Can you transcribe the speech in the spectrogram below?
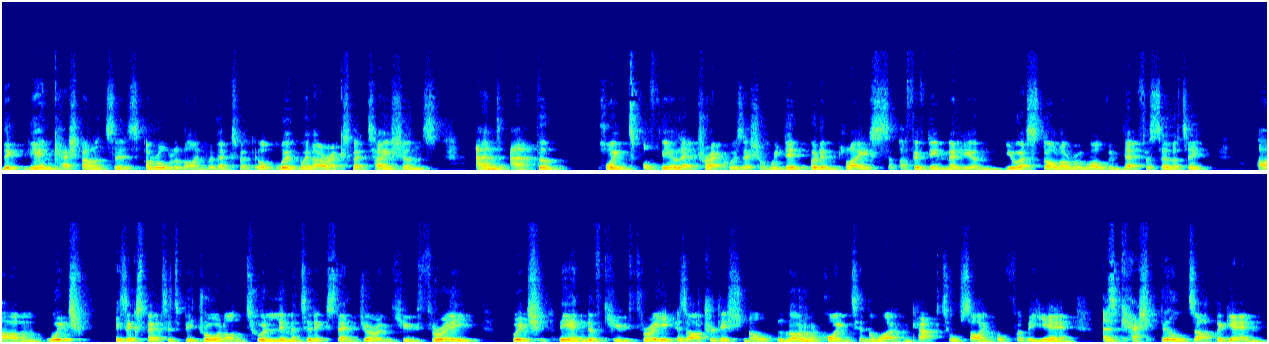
The end cash balances are all aligned with expect with our expectations. And at the point of the Electra acquisition, we did put in place a $15 million US dollar revolving debt facility, um, which is expected to be drawn on to a limited extent during Q3, which the end of Q3 is our traditional low point in the working capital cycle for the year as cash builds up again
